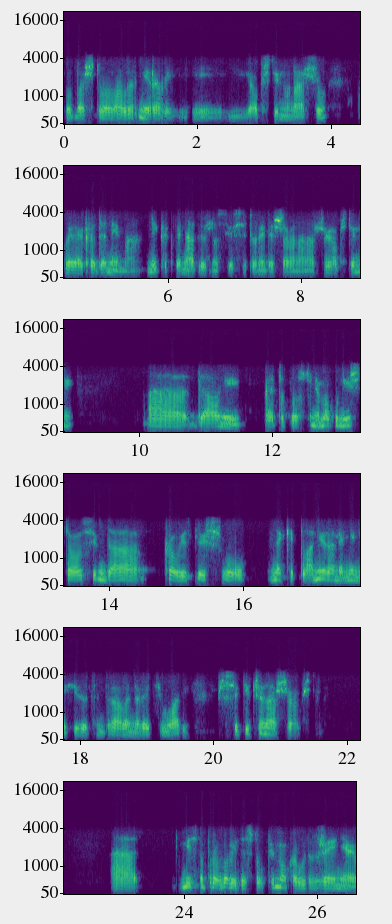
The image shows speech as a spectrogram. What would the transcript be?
smo baš to alarmirali i, i opštinu našu koja je rekla da nema nikakve nadležnosti jer se to ne dešava na našoj opštini, a, da oni eto prosto ne mogu ništa osim da kao izbrišu neke planirane mini hidrocentrale na reci Mladi što se tiče naše opštine. A, mi smo probali da stupimo kao udruženje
